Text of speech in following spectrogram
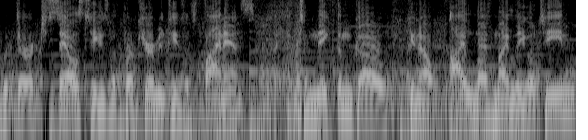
with their sales teams, with procurement teams, with finance, to make them go, you know, I love my legal team.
